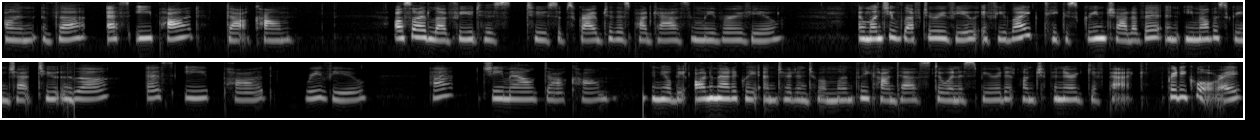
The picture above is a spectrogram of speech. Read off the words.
on thesepod.com. Also, I'd love for you to, to subscribe to this podcast and leave a review. And once you've left a review, if you like, take a screenshot of it and email the screenshot to the sepodreview at gmail.com. And you'll be automatically entered into a monthly contest to win a Spirited Entrepreneur gift pack. Pretty cool, right?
